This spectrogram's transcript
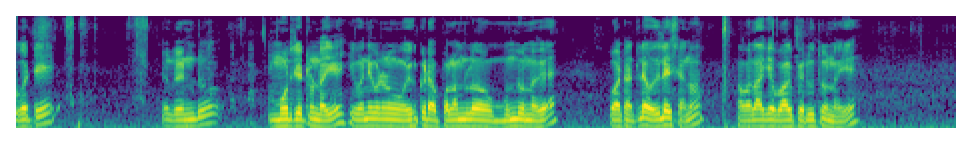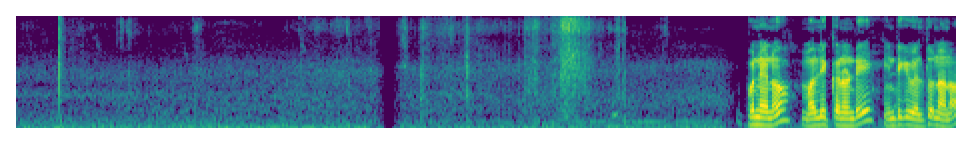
ఒకటి రెండు మూడు చెట్లు ఉన్నాయి. ఇవన్నీ కూడా ఇక్కడ పొలంలో ముందు ఉన్నవే. వాటిని అట్లే వదిలేశాను. అవి అలాగే బాగా పెరుగుతున్నాయి. ఇప్పుడు నేను మళ్ళీ ఇక్కడ నుండి ఇంటికి వెళ్తున్నాను.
